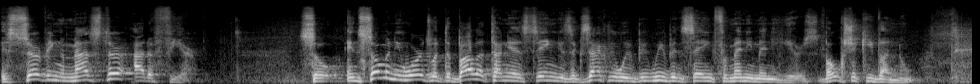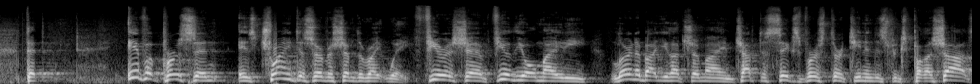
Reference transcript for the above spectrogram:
is serving a master out of fear. So, in so many words, what the Baal HaTanya is saying is exactly what we've been saying for many, many years. That if a person is trying to serve Hashem the right way, fear Hashem, fear the Almighty, learn about Yirat Shamayim, chapter 6, verse 13 in this week's parasha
